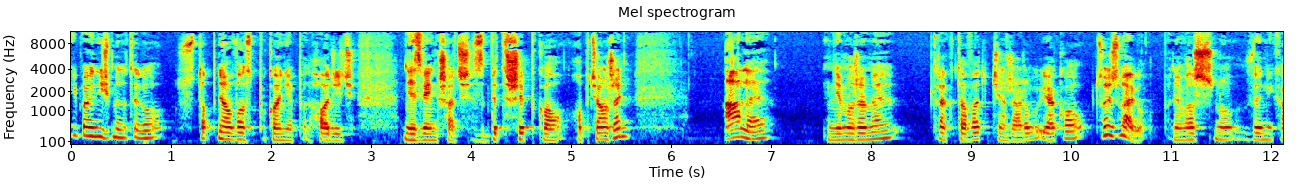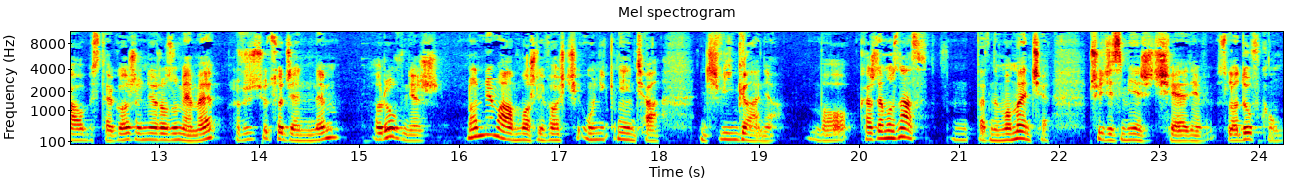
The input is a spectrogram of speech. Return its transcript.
i powinniśmy do tego stopniowo, spokojnie podchodzić, nie zwiększać zbyt szybko obciążeń, ale nie możemy traktować ciężaru jako coś złego, ponieważ no, wynikałoby z tego, że nie rozumiemy, że w życiu codziennym również no, nie ma możliwości uniknięcia dźwigania, bo każdemu z nas w pewnym momencie przyjdzie zmierzyć się nie wiem, z lodówką,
